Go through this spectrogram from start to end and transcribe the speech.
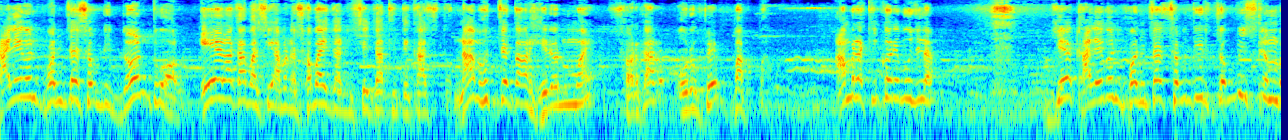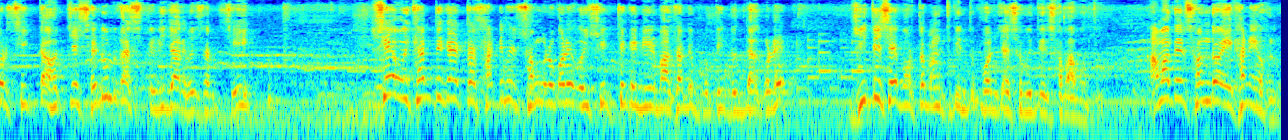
কালীগঞ্জ পঞ্চায়েত সমিতি নন টু অল এই এলাকাবাসী আমরা সবাই জানি সে জাতিতে কাস্ত। নাম হচ্ছে তার হিরণময় সরকার, ওরফে বাপ্পা। আমরা কি করে বুঝলাম? যে কালীগঞ্জ পঞ্চায়েত সমিতির চব্বিশ নম্বর সিটটা হচ্ছে শেডিউল কাস্ট রিজার্ভেশন সিট। সে ওইখান থেকে একটা সার্টিফিকেট সংগ্রহ করে ওই সিট থেকে নির্বাচনে প্রতিদ্বন্দ্বিতা করে জিতে সে বর্তমান কিন্তু পঞ্চায়েত সমিতির সভাপতি। আমাদের সন্দেহ এখানে হলো।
